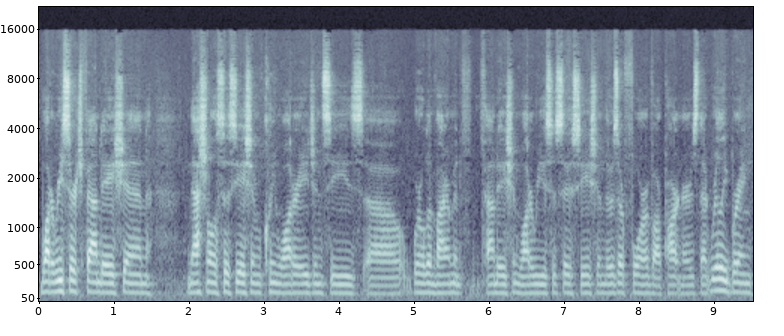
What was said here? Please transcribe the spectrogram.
Water Research Foundation. National Association of Clean Water Agencies, uh, World Environment Foundation, Water Reuse Association, those are four of our partners that really bring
